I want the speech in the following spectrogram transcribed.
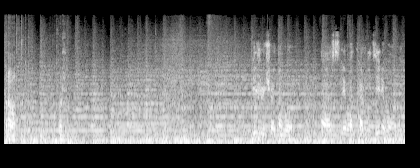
Справа. Ухожу. Вижу еще одного а, слева от камня дерева, он. Ну,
